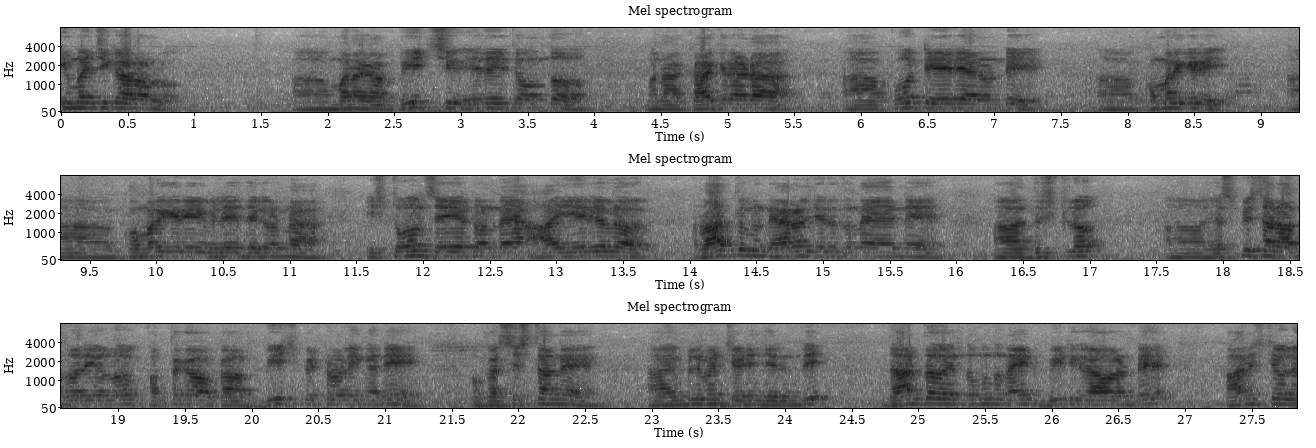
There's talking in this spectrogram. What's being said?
ఈ మధ్య కాలంలో మన బీచ్ ఏదైతే ఉందో మన కాకినాడ పోర్ట్ ఏరియా నుండి కొమరగిరి కొమరగిరి విలేజ్ దగ్గర ఉన్న ఈ స్టోన్స్ ఏవైతే ఉన్నాయో ఆ ఏరియాలో రాత్రులు నేరాలు జరుగుతున్నాయనే ఆ, దృష్టిలో ఎస్పీ సార్ ఆధ్వర్యంలో కొత్తగా ఒక బీచ్ పెట్రోలింగ్ అని ఒక సిస్టాన్ని ఇంప్లిమెంట్ చేయడం జరిగింది. దాంట్లో ఇంతకుముందు నైట్ బీట్కి రావాలంటే కానిస్టేబుల్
